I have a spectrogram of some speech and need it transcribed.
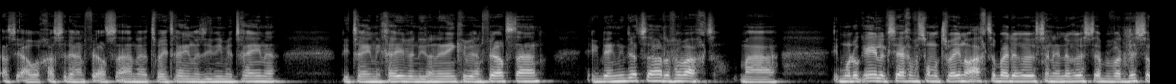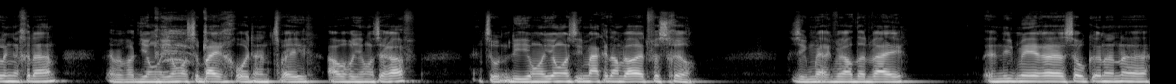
als die oude gasten daar in het veld staan, eh, twee trainers die niet meer trainen, die training geven en die dan in één keer weer in het veld staan. Ik denk niet dat ze hadden verwacht. Maar ik moet ook eerlijk zeggen, we stonden 2-0 achter bij de rust. En in de rust hebben we wat wisselingen gedaan. We hebben wat jonge jongens erbij gegooid en twee oudere jongens eraf. En toen, die jonge jongens die maken dan wel het verschil. Dus ik merk wel dat wij het niet meer eh, zo kunnen eh,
